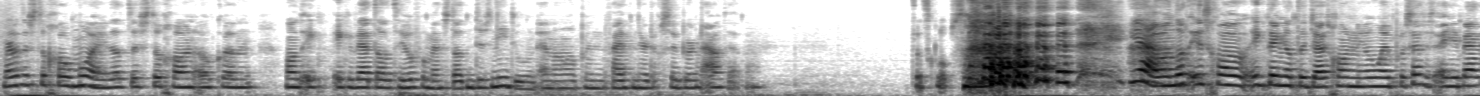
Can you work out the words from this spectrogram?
maar dat is toch gewoon mooi. Dat is toch gewoon ook een... Want ik, ik weet dat heel veel mensen dat dus niet doen. En dan op hun 35ste burn-out hebben. Dat klopt. ja, want dat is gewoon... Ik denk dat het juist gewoon een heel mooi proces is. En je bent...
